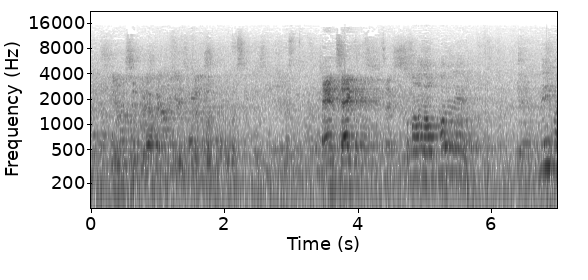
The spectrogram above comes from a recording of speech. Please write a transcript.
Ten seconds. Come on, Owen. Put it in. Leave it.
